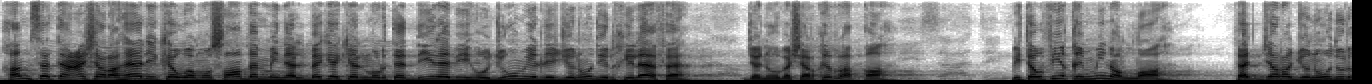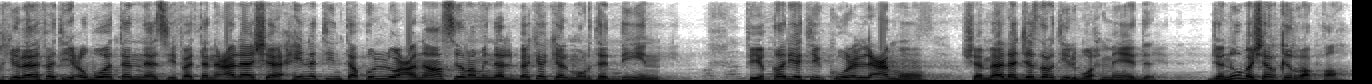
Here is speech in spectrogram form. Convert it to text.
خمسة عشر هالكا ومصابا من البكك المرتدين بهجوم لجنود الخلافة جنوب شرق الرقة. بتوفيق من الله فجر جنود الخلافة عبوة ناسفة على شاحنة تقل عناصر من البكك المرتدين. في قرية كوع العمو شمال جزرة البوحميد جنوب شرق الرقة.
